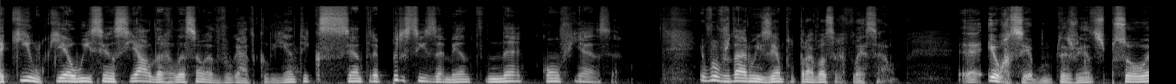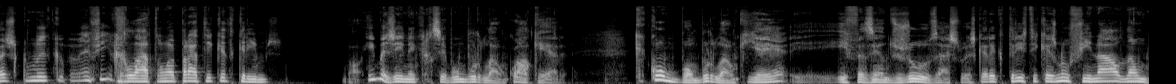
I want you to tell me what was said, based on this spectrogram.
aquilo que é o essencial da relação advogado-cliente e que se centra precisamente na confiança. Eu vou-vos dar um exemplo para a vossa reflexão. Eh, eu recebo muitas vezes pessoas que me, enfim, relatam a prática de crimes. Bom, imaginem que recebo um burlão qualquer, que como bom burlão que é, e fazendo jus às suas características, no final não me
